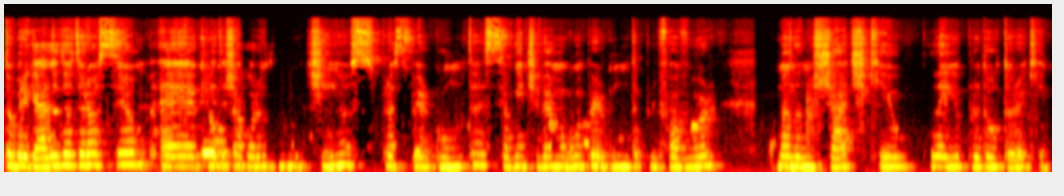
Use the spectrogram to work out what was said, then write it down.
Muito obrigada, doutor Alceu. É, eu queria deixar agora uns minutinhos para as perguntas. Se alguém tiver alguma pergunta, por favor, manda no chat que eu leio para o doutor aqui.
